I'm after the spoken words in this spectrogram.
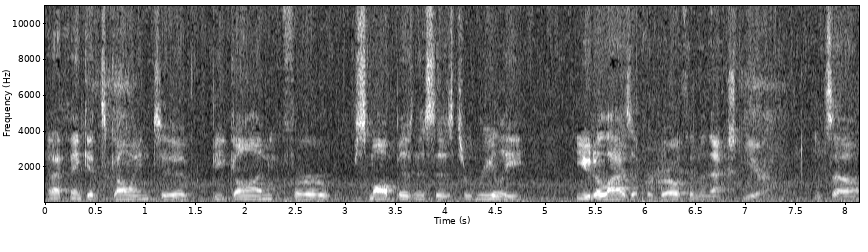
And I think it's going to be gone for small businesses to really utilize it for growth in the next year. And so,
